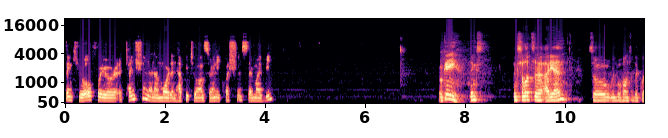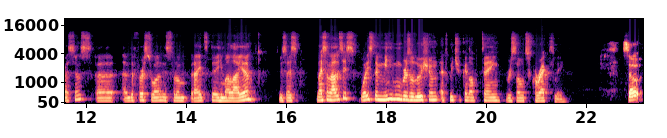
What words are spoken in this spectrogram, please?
thank you all for your attention, and I'm more than happy to answer any questions there might be. Okay, thanks. Thanks a lot, uh, Arjen. So we move on to the questions. Uh, and the first one is from Right the Himalaya. So he says, nice analysis. What is the minimum resolution at which you can obtain results correctly? So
